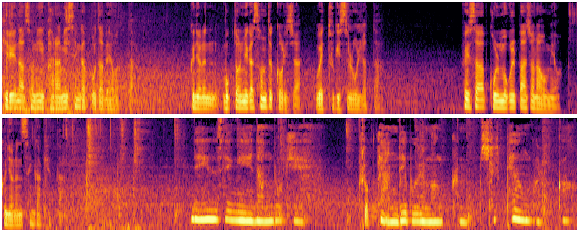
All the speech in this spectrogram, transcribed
길에 나서니 바람이 생각보다 매웠다. 그녀는 목덜미가 선득거리자 외투깃을 올렸다. 회사 앞 골목을 빠져나오며 그녀는 생각했다. 내 인생이 남보기에 그렇게 안 돼 보일 만큼 실패한 걸까?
